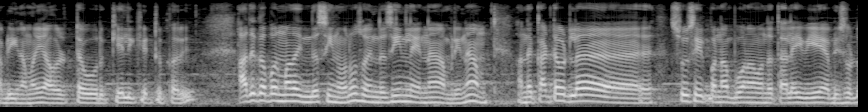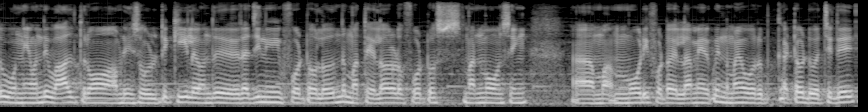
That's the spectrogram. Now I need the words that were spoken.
அப்படிங்கிற மாதிரி அவர்கிட்ட ஒரு கேள்வி கேட்டிருப்பாரு. அதுக்கப்புறமா தான் இந்த சீன் வரும். ஸோ இந்த சீனில் என்ன அப்படின்னா அந்த கட் அவுட்டில் சூசைட் பண்ண போன அந்த தலைவியே அப்படின்னு சொல்லிட்டு உன்னை வந்து வாழ்த்துறோம் அப்படின்னு சொல்லிட்டு கீழே வந்து ரஜினி ஃபோட்டோவில் வந்து மற்ற எல்லாரோட ஃபோட்டோஸ் மன்மோகன் சிங் ம- மோடி ஃபோட்டோ எல்லாமே இருக்கும். இந்த மாதிரி ஒரு கட் அவுட் வச்சுட்டு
